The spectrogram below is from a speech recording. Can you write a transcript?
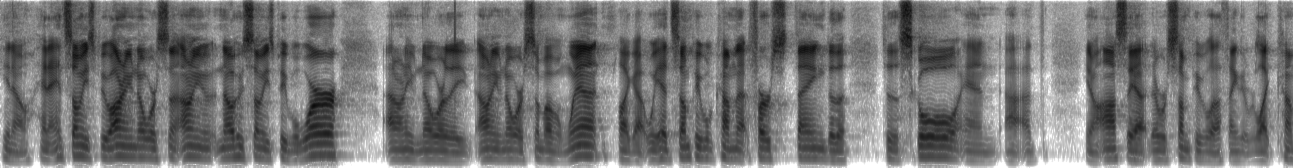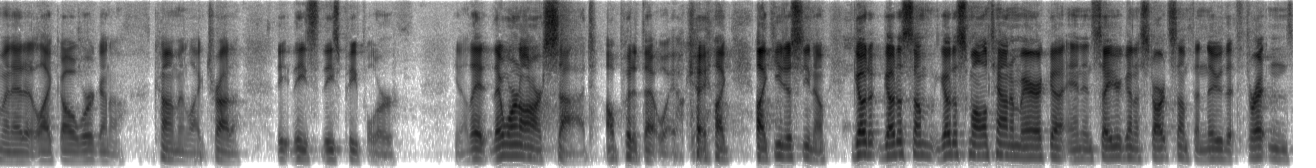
you know, and, and some of these people, I don't even know where some, I don't even know who some of these people were. I don't even know where they, I don't even know where some of them went. Like I, we had some people come that first thing to the to the school, and I, you know, honestly, I, there were some people I think that were like coming at it like, oh, we're gonna come and like try to. These these people are, you know, they, they weren't on our side. I'll put it that way, okay? Like like you just you know go to go to some go to small town America and then say you're to start something new that threatens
